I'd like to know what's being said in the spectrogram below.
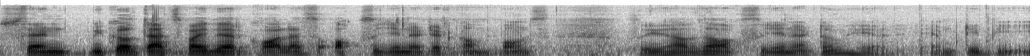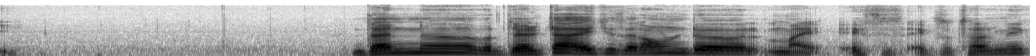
send because that is why they are called as oxygenated compounds. So, you have the oxygen atom here MTBE. Then uh, delta H is around uh, my this is exothermic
